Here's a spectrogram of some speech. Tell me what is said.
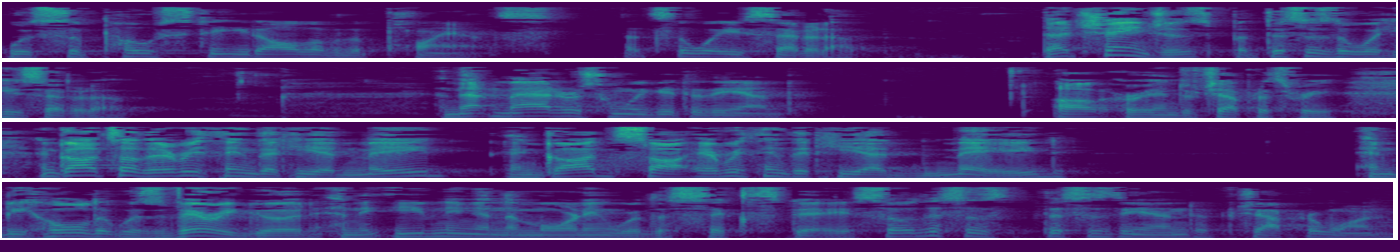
was supposed to eat all of the plants. That's the way he set it up. That changes, but this is the way he set it up. And that matters when we get to the end. Uh, or end of chapter 3. And God saw that everything that he had made, and God saw everything that he had made, and behold, it was very good, and the evening and the morning were the sixth day. So this is, this is the end of chapter one.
